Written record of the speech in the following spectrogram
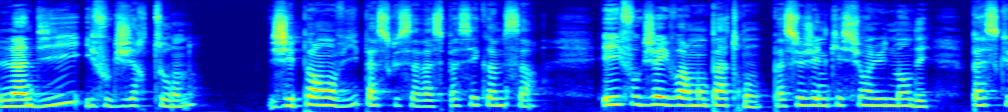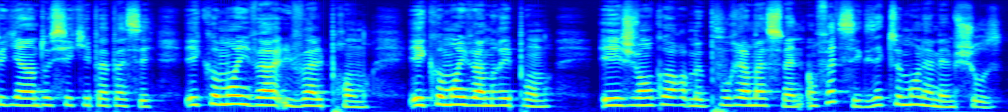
lundi, il faut que j'y retourne. J'ai pas envie parce que ça va se passer comme ça. Et il faut que j'aille voir mon patron parce que j'ai une question à lui demander, parce qu'il y a un dossier qui est pas passé. Et comment il va, il va le prendre? Et comment il va me répondre? Et je vais encore me pourrir ma semaine. En fait, c'est exactement la même chose.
